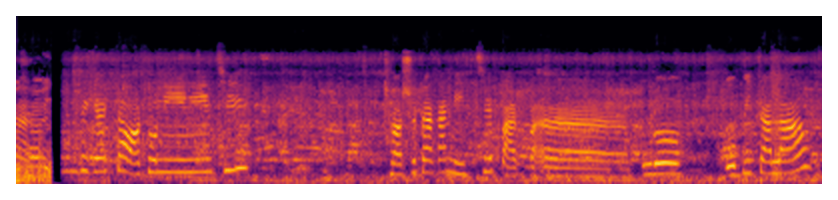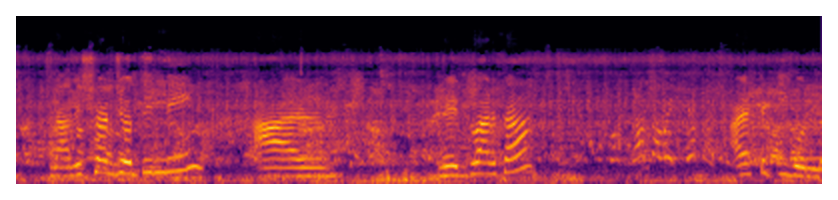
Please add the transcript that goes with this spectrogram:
হ্যাঁ, এখান থেকে একটা অটো নিয়ে নিয়েছি। ছশো টাকা নিচ্ছে পার গোপীতলা নাগেশ্বর জ্যোতির্লিং আর রেড দ্বারকা। আর একটা কি বলল?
